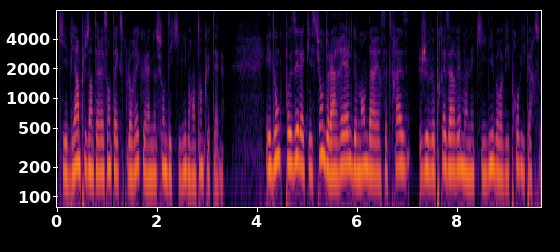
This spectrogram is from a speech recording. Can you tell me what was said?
qui est bien plus intéressante à explorer que la notion d'équilibre en tant que telle et donc poser la question de la réelle demande derrière cette phrase je veux préserver mon équilibre vie pro vie perso.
